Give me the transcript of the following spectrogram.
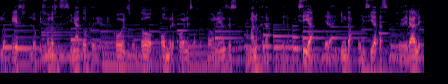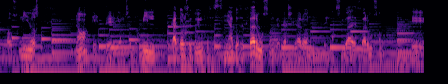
lo que es lo que son los asesinatos de, jóvenes, sobre todo hombres jóvenes afroestadounidenses, a manos de la, de la policía, de las distintas policías federales de Estados Unidos, ¿no? Este, digamos, en 2014 tuvimos los asesinatos de Ferguson, que acá llegaron, de la ciudad de Ferguson, eh,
